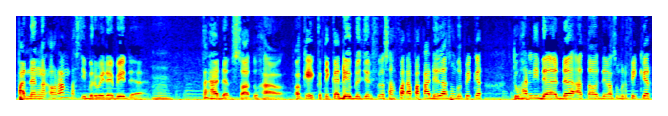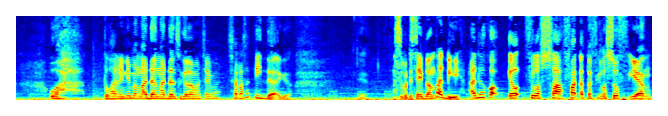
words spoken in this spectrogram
pandangan orang pasti berbeda-beda. hmm. Terhadap suatu hal. Oke, ketika dia belajar filsafat, apakah dia langsung berpikir Tuhan tidak ada atau dia langsung berpikir wah Tuhan ini mengada-ngada segala macamnya? Saya rasa tidak gitu. Iya. Seperti saya bilang tadi, ada kok il- filsafat atau filosof yang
